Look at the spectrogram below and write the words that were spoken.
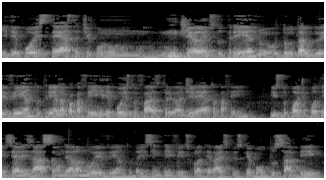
e depois testa, tipo, num, um dia antes do treino, do, do evento, treina com a cafeína e depois tu faz direto a cafeína. Isso pode potencializar a ação dela no evento, daí sem ter efeitos colaterais, por isso que é bom tu saber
